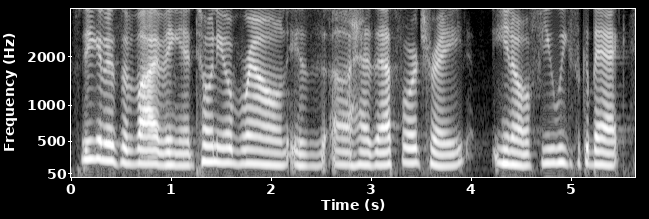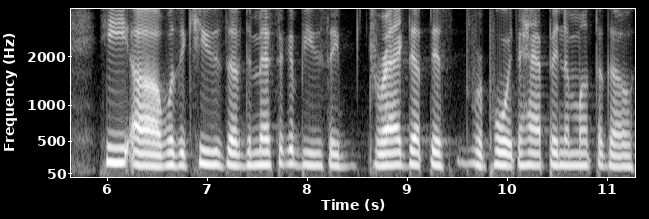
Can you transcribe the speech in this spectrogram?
Speaking of surviving, Antonio Brown is uh, has asked for a trade. You know, a few weeks ago back, he uh, was accused of domestic abuse. They dragged up this report that happened a month ago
